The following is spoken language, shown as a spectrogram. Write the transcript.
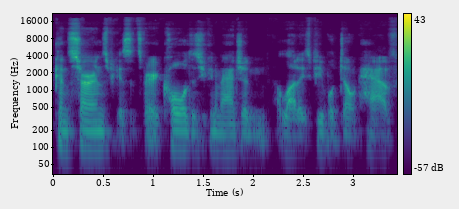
concerns because it's very cold, as you can imagine. A lot of these people don't have,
